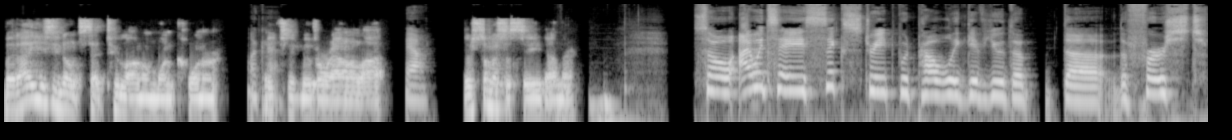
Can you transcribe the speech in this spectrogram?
But I usually don't sit too long on one corner. I Okay. usually move around a lot. Yeah. There's so much to see down there. So I would say Sixth Street would probably give you the the the first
